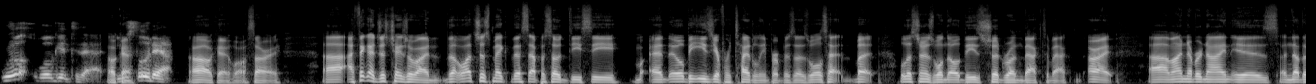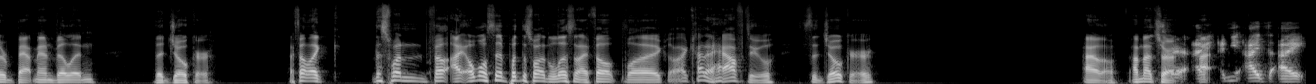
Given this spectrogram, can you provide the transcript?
We'll we'll get to that. Okay. You slow down. Oh, okay. Well, sorry. Uh, I think I just changed my mind. Let's just make this episode DC, and it'll be easier for titling purposes. We'll ha- but listeners will know these should run back to back. All right. Uh, my number nine is another Batman villain, the Joker. I felt like this one felt. I almost didn't put this one on the list, and I felt like oh, I kind of have to. It's the Joker. I don't know. I'm not sure. Sure. I, I mean, I I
